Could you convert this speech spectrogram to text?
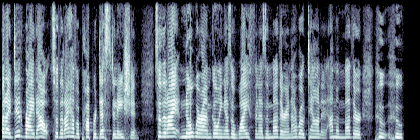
But I did write out so that I have a proper destination, so that I know where I'm going as a wife and as a mother. And I wrote down, I'm a mother who, who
